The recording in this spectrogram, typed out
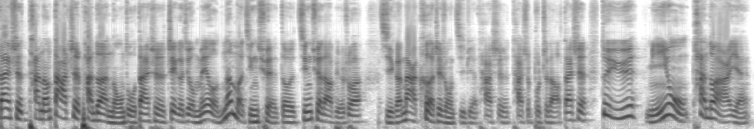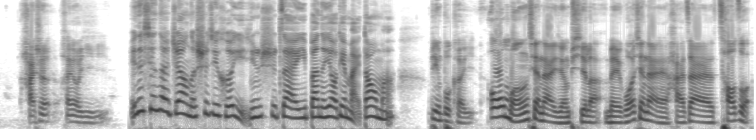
但是它能大致判断浓度，但是这个就没有那么精确，都精确到比如说几个纳克这种级别，它是它是不知道。但是对于民用判断而言，还是很有意义。诶，那现在这样的试剂盒已经是在一般的药店买到吗？并不可以。欧盟现在已经批了，美国现在还在操作。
